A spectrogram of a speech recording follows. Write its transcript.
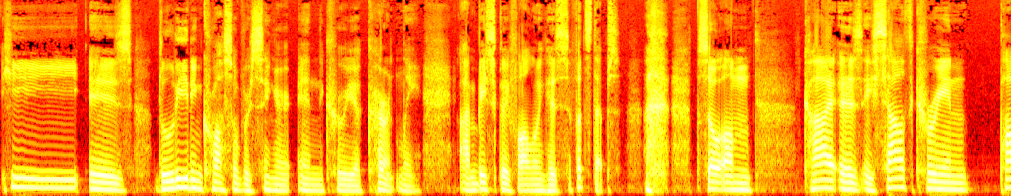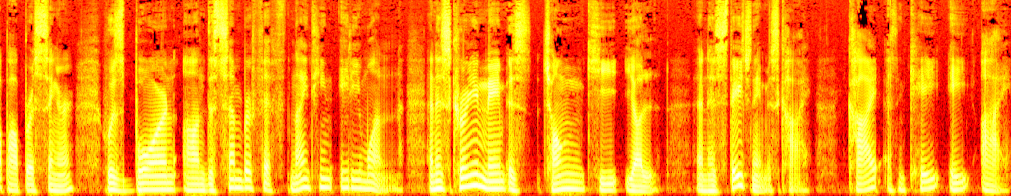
he is the leading crossover singer in Korea currently. I'm basically following his footsteps. so, um, Kai is a South Korean pop opera singer who was born on December 5th, 1981. And his Korean name is Jung Ki-yeol. And his stage name is Kai. Kai as in K-A-I.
